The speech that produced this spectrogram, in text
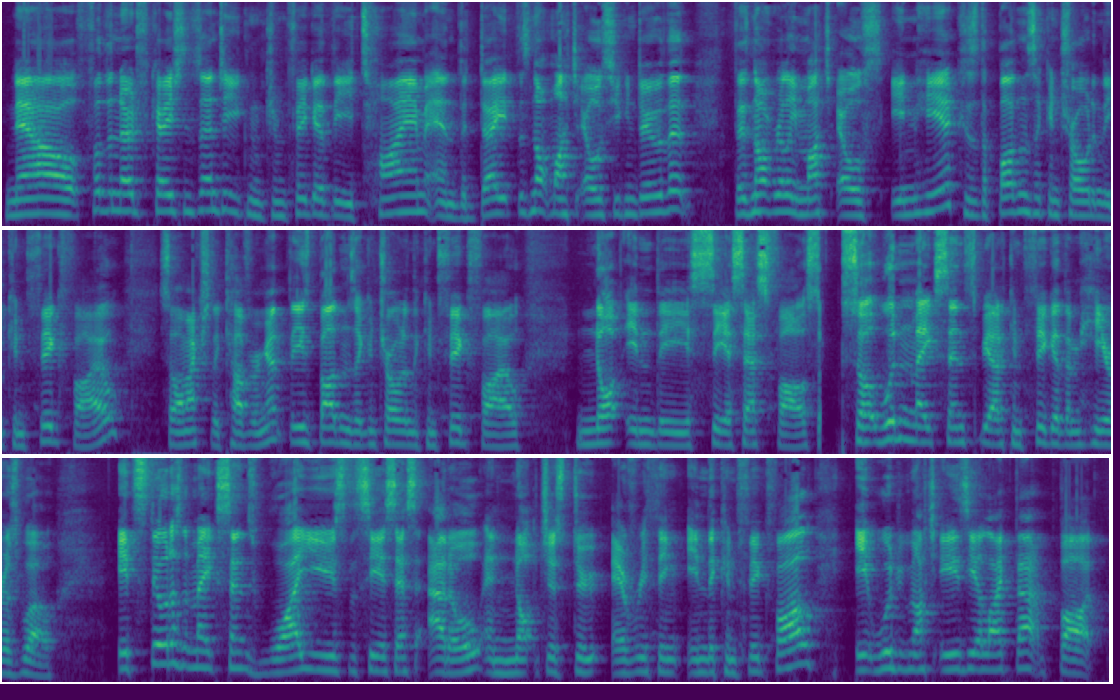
Now, for the notification center, you can configure the time and the date. There's not much else you can do with it. There's not really much else in here because the buttons are controlled in the config file. So I'm actually covering it. These buttons are controlled in the config file, not in the CSS file. So, so it wouldn't make sense to be able to configure them here as well. It still doesn't make sense why you use the CSS at all and not just do everything in the config file. It would be much easier like that, but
